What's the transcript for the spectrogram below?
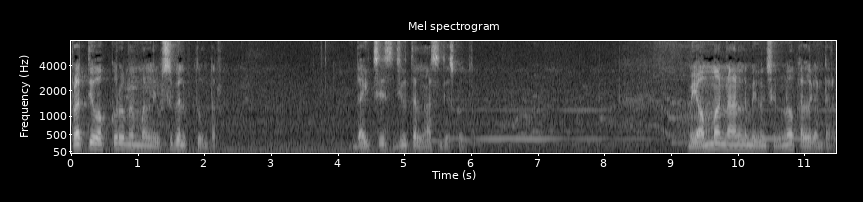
ప్రతి ఒక్కరూ మిమ్మల్ని ఉసుగెలుపుతూ ఉంటారు. దయచేసి జీవితాలు నాశనం చేసుకోవద్దు. మీ అమ్మ నాన్నలు మీ గురించి ఎన్నో కళ్ళగంటారు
